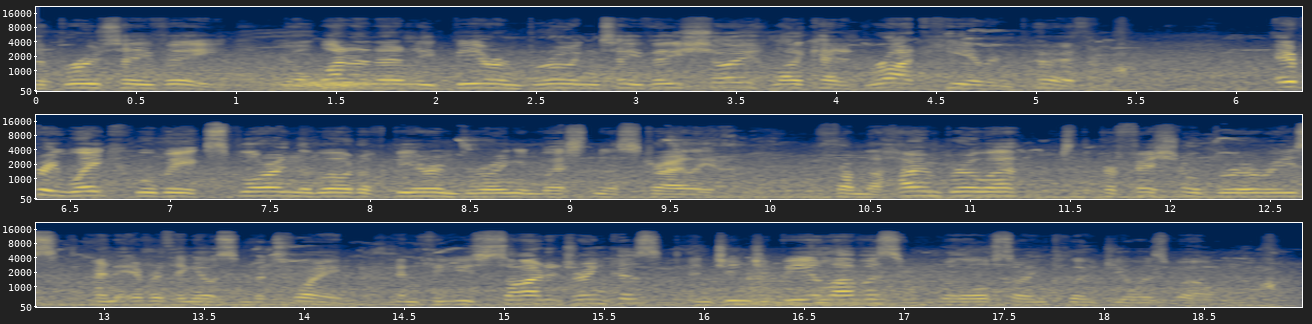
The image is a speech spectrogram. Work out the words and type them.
to Brew TV, your one and only beer and brewing TV show located right here in Perth. Every week we'll be exploring the world of beer and brewing in Western Australia, from the home brewer to the professional breweries and everything else in between. And for you cider drinkers and ginger beer lovers, we'll also include you as well.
